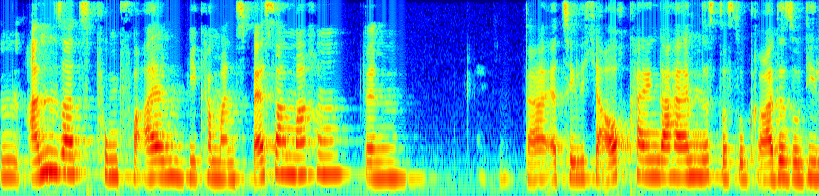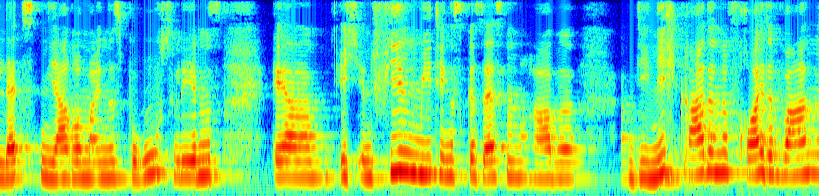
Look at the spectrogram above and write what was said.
ein Ansatzpunkt vor allem, wie kann man es besser machen, denn da erzähle ich ja auch kein Geheimnis, dass so gerade so die letzten Jahre meines Berufslebens eher ich in vielen Meetings gesessen habe, die nicht gerade eine Freude waren,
